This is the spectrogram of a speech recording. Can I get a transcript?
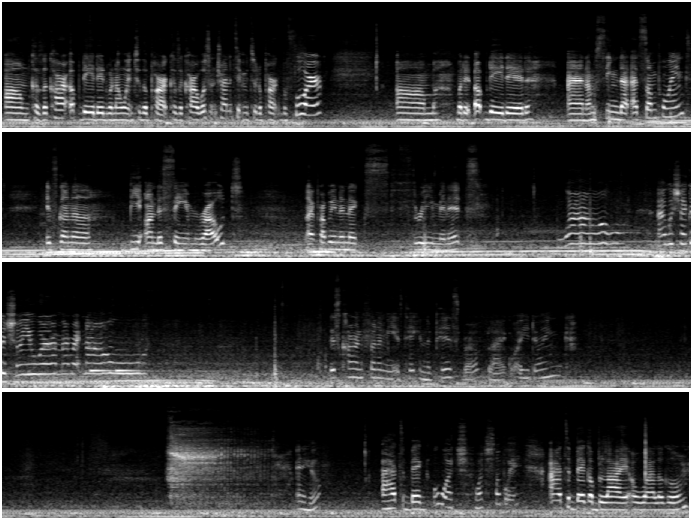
um because the car updated when I went to the park because the car wasn't trying to take me to the park before. Um but it updated and I'm seeing that at some point it's gonna be on the same route. Like probably in the next three minutes. Wow. I wish I could show you where I'm at right now this car in front of me is taking the piss, bro. Like, what are you doing? Anywho, I had to beg. Oh, watch, watch Subway. I had to beg a bly a while ago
